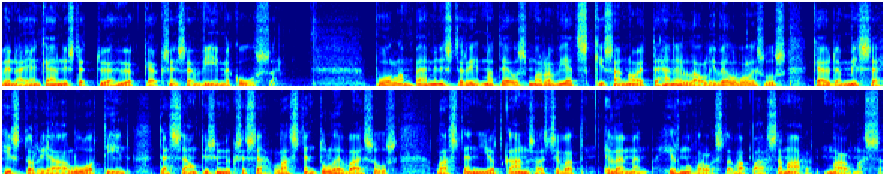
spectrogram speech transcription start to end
Venäjän käynnistettyä hyökkäyksensä viime kuussa. Puolan pääministeri Mateusz Morawiecki sanoi, että hänellä oli velvollisuus käydä missä historiaa luotiin. Tässä on kysymyksessä lasten tulevaisuus, lasten, jotka ansaitsevat elämän hirmuvallasta vapaassa ma- maailmassa.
